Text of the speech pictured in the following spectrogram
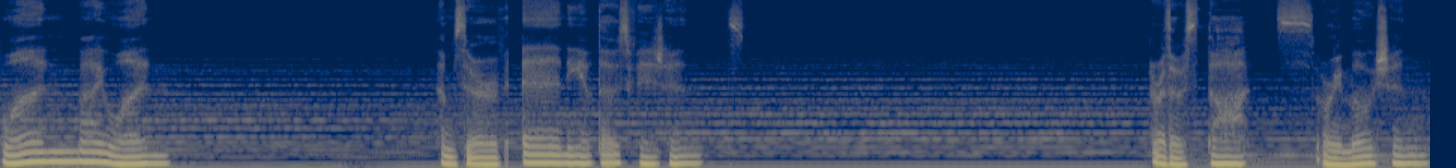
One by one. Observe any of those visions or those thoughts or emotions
